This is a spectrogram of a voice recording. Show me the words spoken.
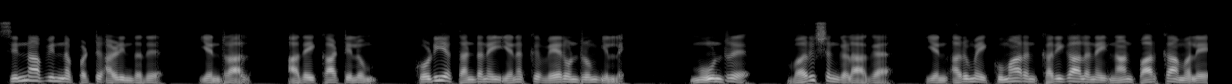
சின்னாபின்னப்பட்டு அழிந்தது என்றால் அதை காட்டிலும் கொடிய தண்டனை எனக்கு வேறொன்றும் இல்லை. மூன்று வருஷங்களாக என் அருமை குமாரன் கரிகாலனை நான் பார்க்காமலே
